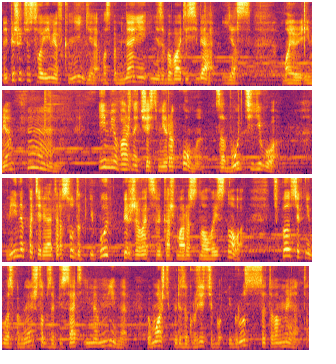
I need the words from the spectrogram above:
Напишите свое имя в книге воспоминаний и не забывайте себя. Yes. Мое имя? Хм. Имя важная часть мира комы. Забудьте его. Мина потеряет рассудок и будет переживать свои кошмары снова и снова. Используйте книгу воспоминаний, чтобы записать имя Мины. Вы можете перезагрузить игру с этого момента.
